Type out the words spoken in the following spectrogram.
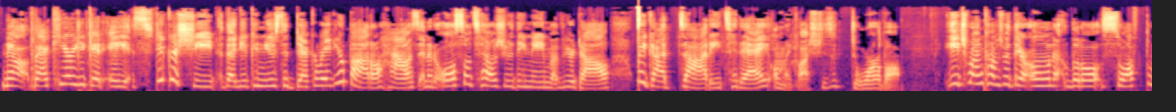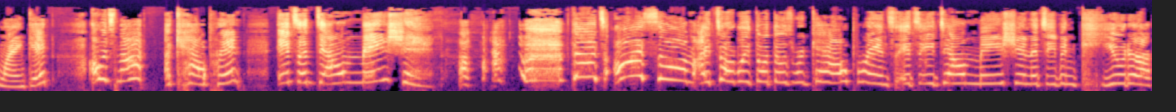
Now, back here you get a sticker sheet that you can use to decorate your bottle house, and it also tells you the name of your doll. We got Dottie today. Oh my gosh, she's adorable. Each one comes with their own little soft blanket. Oh, it's not a cow print. It's a Dalmatian. That's awesome! I totally thought those were cow prints. It's a Dalmatian. It's even cuter.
